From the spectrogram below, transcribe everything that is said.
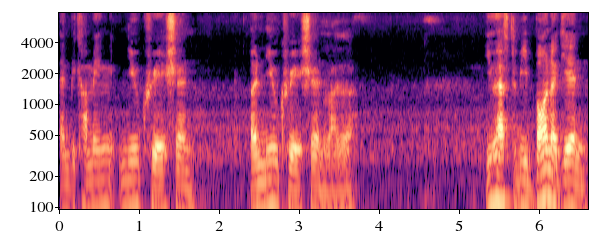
and becoming new creation, a new creation rather. You have to be born again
